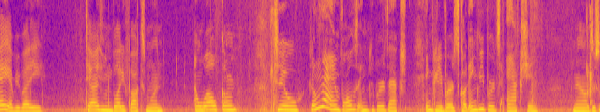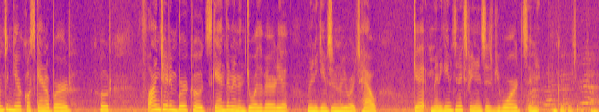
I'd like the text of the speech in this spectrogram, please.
Hey everybody, Terry Bloody Fox one, and welcome to something that involves Angry Birds action. Angry Birds called Angry Birds Action. Now there's something here called Scan a Bird Code. Find hidden bird codes, scan them, and enjoy the variety of mini games and rewards. How? Get mini games and experiences, rewards, and Angry Birds Action.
